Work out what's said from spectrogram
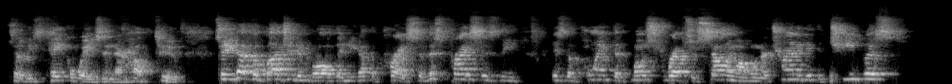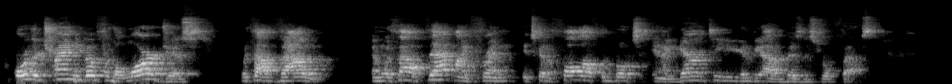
So these takeaways in there help too. So you got the budget involved and you got the price. So this price is the is the point that most reps are selling on when they're trying to get the cheapest or they're trying to go for the largest without value. And without that, my friend, it's going to fall off the books, and I guarantee you, you're going to be out of business real fast.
